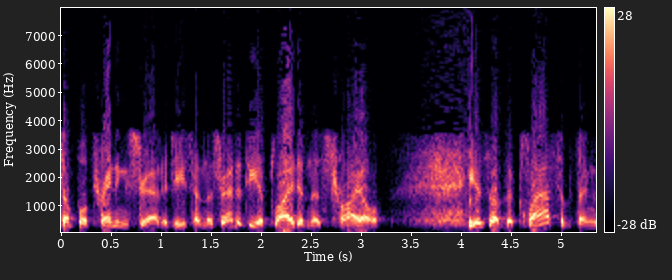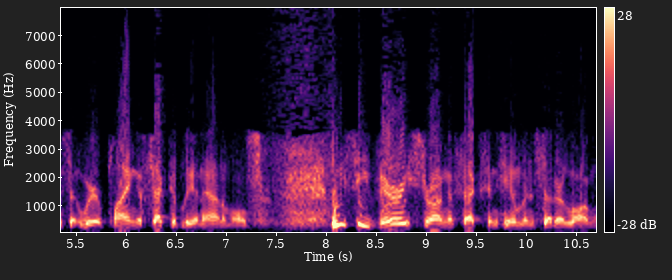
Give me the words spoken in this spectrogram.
simple training strategies, and the strategy applied in this trial is of the class of things that we're applying effectively in animals. We see very strong effects in humans that are long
